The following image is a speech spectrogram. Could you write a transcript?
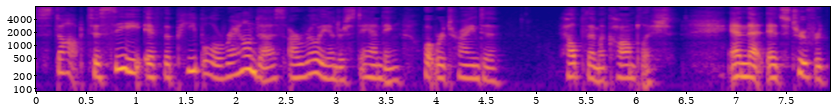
stop to see if the people around us are really understanding what we're trying to help them accomplish. And that it's true for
